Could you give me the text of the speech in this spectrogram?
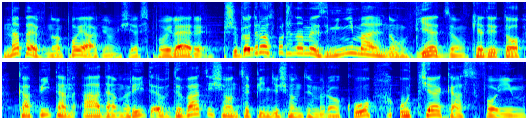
na pewno pojawią się spoilery. Przygodę rozpoczynamy z minimalną wiedzą, kiedy to kapitan Adam Reed w 2050 roku ucieka swoim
